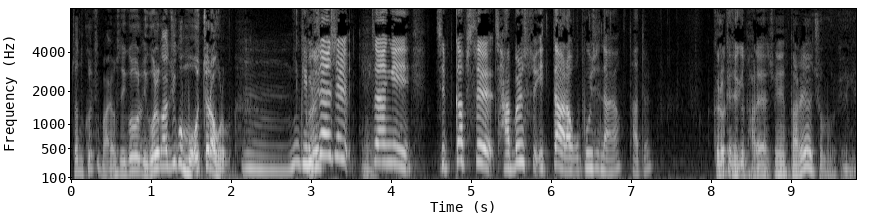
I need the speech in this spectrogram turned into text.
저는 그렇게 봐요. 그래서 이걸 이걸 가지고 뭐 어쩌라고 그러면. 음, 김수현 실장이 집값을 잡을 수 있다라고 보시나요, 다들? 그렇게 되길 바라야죠. 예, 바래야죠 뭐. 저는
